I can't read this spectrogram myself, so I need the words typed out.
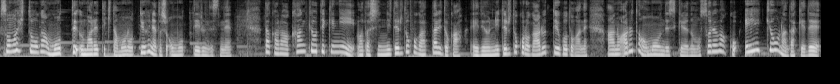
その人が持って生まれてきたものっていうふうに私思っているんですね。だから、環境的に私に似てるとこがあったりとか、エディオに似てるところがあるっていうことがね、あの、あるとは思うんですけれども、それはこう、影響なだけで、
